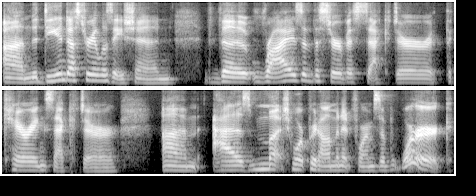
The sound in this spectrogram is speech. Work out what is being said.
um, the deindustrialization, the rise of the service sector, the caring sector, um, as much more predominant forms of work,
